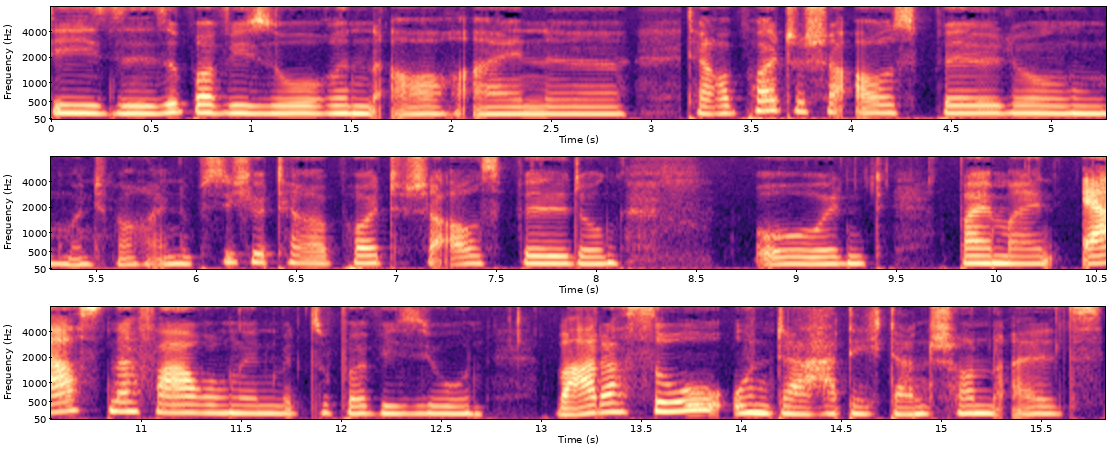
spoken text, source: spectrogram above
diese Supervisoren auch eine therapeutische Ausbildung, manchmal auch eine psychotherapeutische Ausbildung. Und bei meinen ersten Erfahrungen mit Supervision war das so. Und da hatte ich dann schon als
